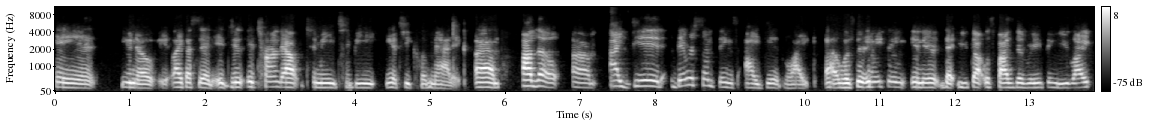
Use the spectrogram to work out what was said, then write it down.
and you know it, like i said it just it turned out to me to be anticlimactic um, although um, I did, there were some things I did like. Uh, was there anything in there that you thought was positive or anything you liked?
